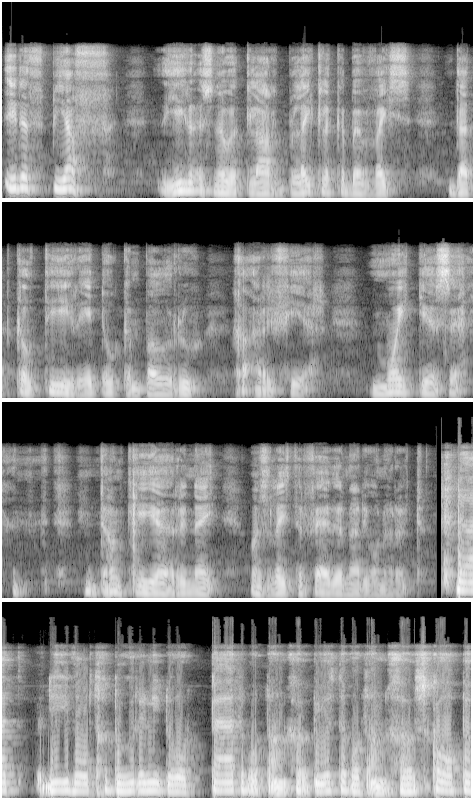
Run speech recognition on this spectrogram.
Edith Piaf, hier is nou een klaar blijkelike bewys dat kultuur het ook in Paul Roe gearriveer. Mooi kese. Dankie eh, René, ons luister verder na die onderhoud. Dat die word geboer in die dorp, perde word aangehou, beeste word aangehou, skape,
